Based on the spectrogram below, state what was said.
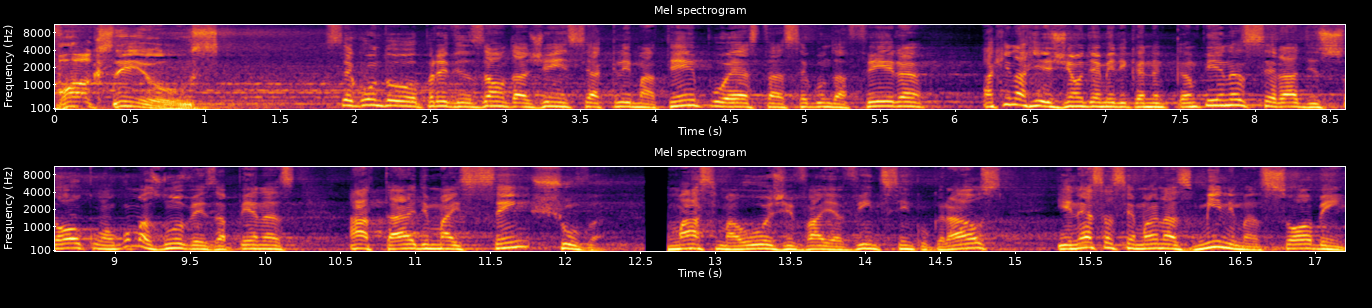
Vox News. Segundo previsão da agência Climatempo, esta segunda-feira, aqui na região de Americana e Campinas, será de sol com algumas nuvens apenas à tarde, mas sem chuva. A máxima hoje vai a 25 graus e nessa semana as mínimas sobem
